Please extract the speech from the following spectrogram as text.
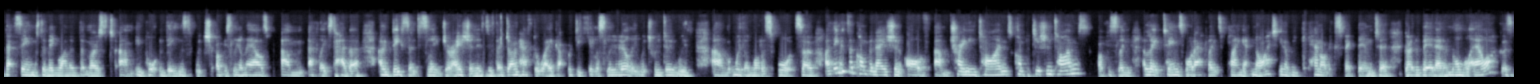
That seems to be one of the most um, important things, which obviously allows um, athletes to have a, a, decent sleep duration, is if they don't have to wake up ridiculously early, which we do with um, with a lot of sports. So I think it's a combination of um, training times, competition times. Obviously, elite team sport athletes playing at night. You know, we cannot expect them to go to bed at a normal hour because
